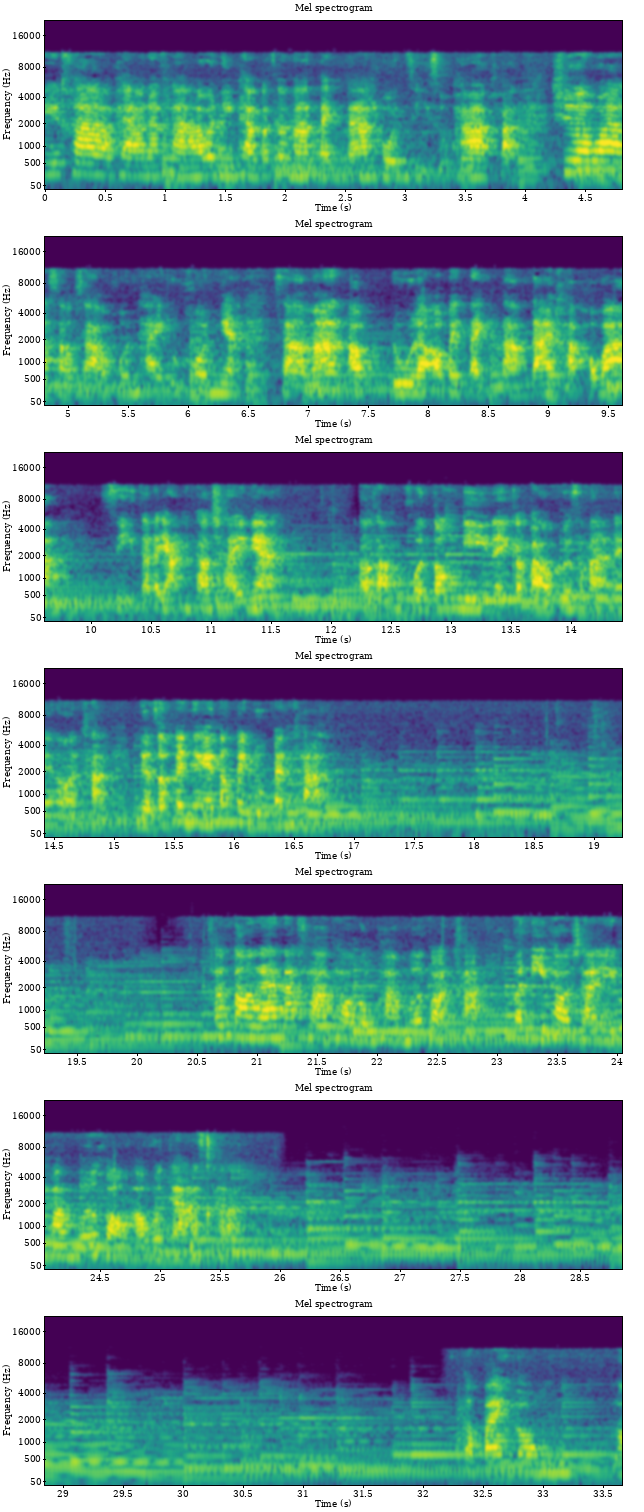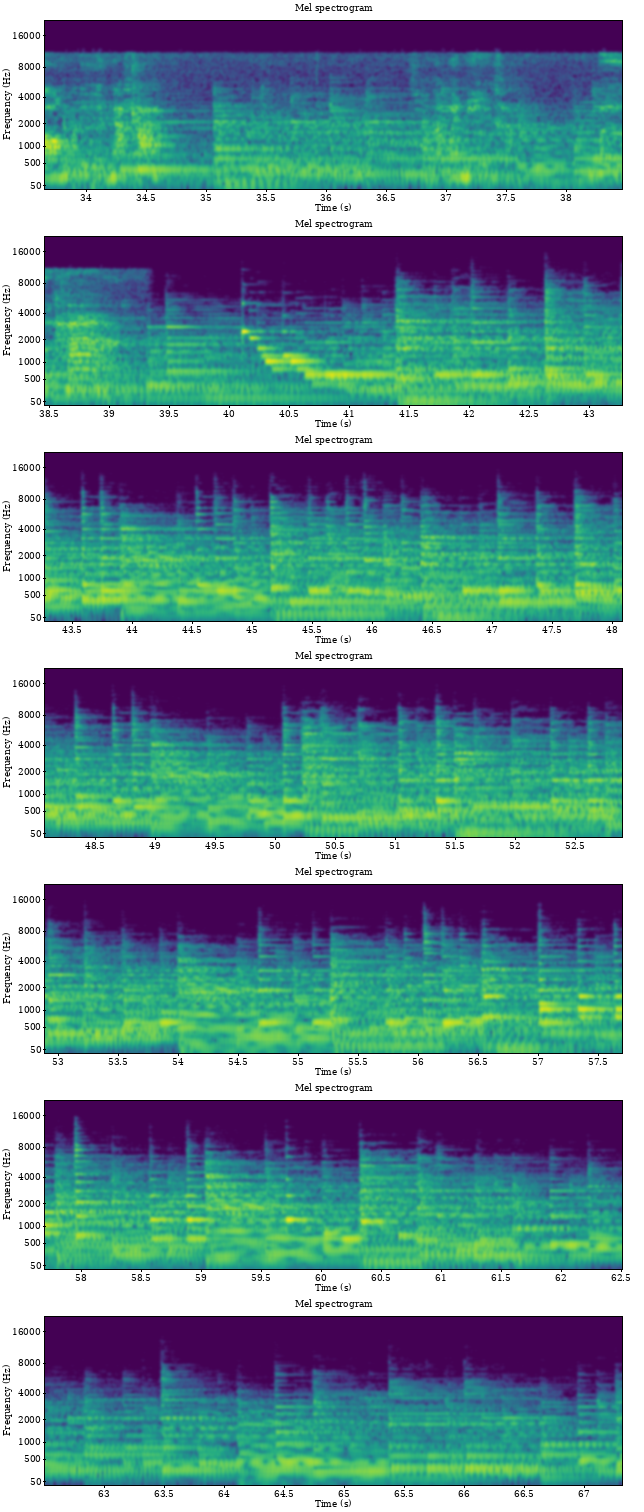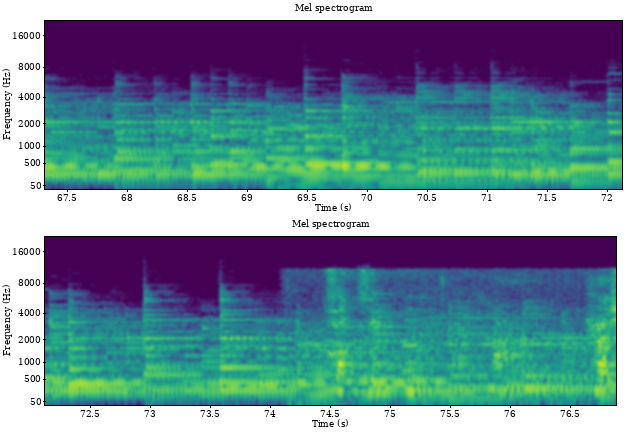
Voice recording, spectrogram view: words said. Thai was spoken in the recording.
นี่ค่ะแพลวนะคะ วันนี้แพลวก็จะมาแต่งหน้าโทนสีสุภาพค่ะ เชื่อว่าสาวๆ คนไทยทุกคนเนี่ยสามารถเอาดูแล้วเอาไปแต่งตามได้ค่ะ เพราะว่าสีแต่ละอย่างที่แพลวใช้เนี่ยสาวๆทุกคนต้องมีในกระเป๋าเครื่องสำอางแน่นอนค่ะ เดี๋ยวจะเป็นยังไงต้องไปดูกันค่ะ ขั้นตอนแรกนะคะแพลวลงพรามเมอร์ก่อนค่ะ วันนี้แพลวใช้พรามเมอร์ของ Hourglass ค่ะ ไปลงรองพื้นนะคะ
